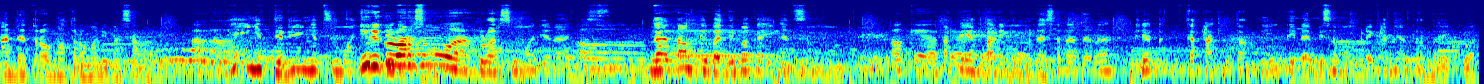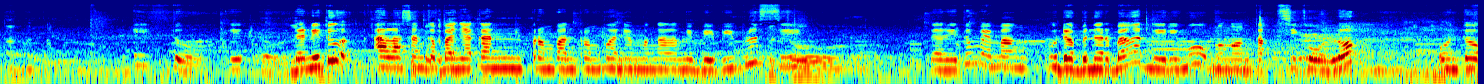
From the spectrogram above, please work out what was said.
ada trauma-trauma di masa lalu. Uh-uh. Dia ingat jadi ingat semua. Jadi keluar semua? Keluar semua dia nangis. Oh, Nggak tahu oke. tiba-tiba keinget semua. Oke oke. Tapi yang oke, paling oke. mendasar adalah dia ketakutan dia tidak bisa memberikan yang terbaik buat anaknya. itu itu dan itu alasan Itu kebanyakan perempuan-perempuan yang mengalami baby blues sih Betul. dan itu memang udah bener banget dirimu mengontak psikolog untuk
